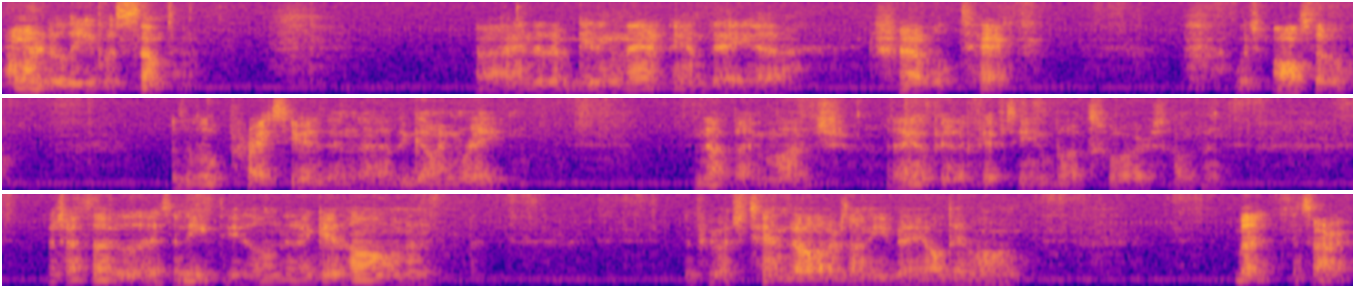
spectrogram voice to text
I wanted to leave with something. Uh, I ended up getting that and a uh, Travel Tech, which also was a little pricier than uh, the going rate. Not by much. I think I paid like 15 bucks for it or something. Which I thought, oh, that's a neat deal. And then I get home and pretty much $10 on eBay all day long. But it's alright.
